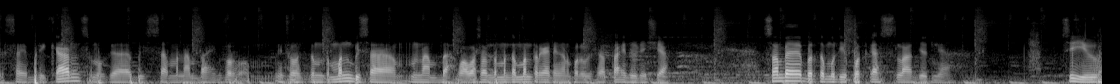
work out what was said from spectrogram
saya berikan. Semoga bisa menambah informasi teman-teman, bisa menambah wawasan teman-teman terkait dengan pariwisata Indonesia. Sampai bertemu di podcast selanjutnya. See you.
